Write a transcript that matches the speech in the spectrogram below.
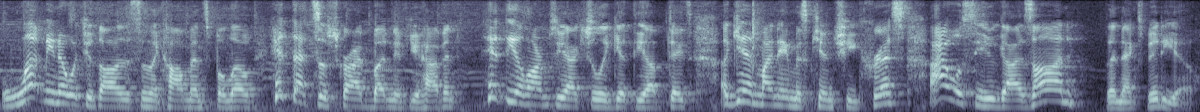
let me know what you thought of this in the comments below. Hit that subscribe button if you haven't. Hit the alarm so you actually get the updates. Again, my name is Kimchi Chris. I will see you guys on the next video.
